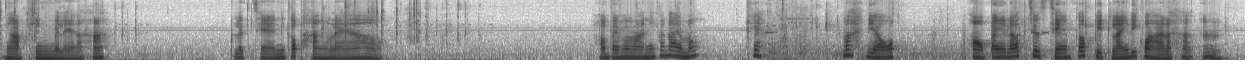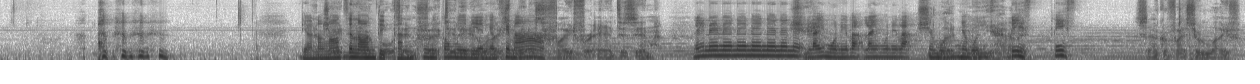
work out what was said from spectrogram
งาบทิ้งไปเลยอะฮะประแจนี่ก็พังแล้ว เอาไปประมาณนี้ก็ได้มั้งโอเค มาเดี๋ยว ออกไปแล้วจุดเซฟก็ปิดไลฟ์ดีกว่านะคะอืมเดี๋ยวน้องๆจะนอน are ดึกกันพรุ่งนี้ต้องไปเรียนกันใช่ไหม made us fight for Antizin. เน่เน่เน่เน่เน่เน่เน่ไล่มูนี่ละไล่มูนี่ละอย่าหมุนอย่าหมุน please please Sacrificed her life for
